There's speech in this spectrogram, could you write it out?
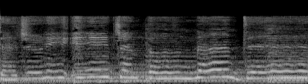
다주니 이젠 떠난대.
